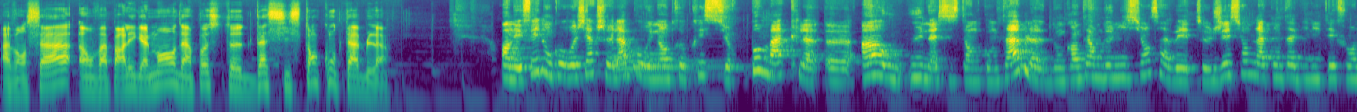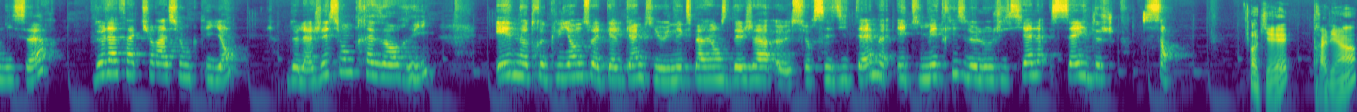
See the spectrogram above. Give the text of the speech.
Avant ça, on va parler également d'un poste d'assistant comptable. En effet, donc on recherche là pour une entreprise sur Pomacle euh, un ou une assistante comptable. Donc en termes de mission, ça va être gestion de la comptabilité fournisseur, de la facturation client, de la gestion de trésorerie. Et notre cliente souhaite quelqu'un qui a une expérience déjà euh, sur ces items et qui maîtrise le logiciel Sage 100. Ok, très bien.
